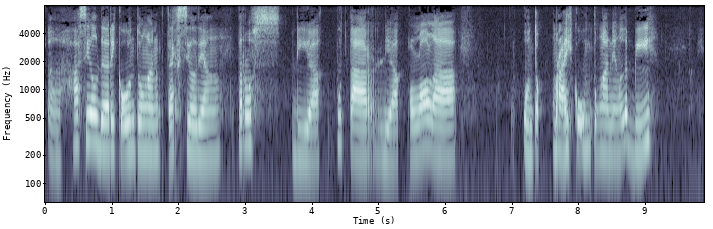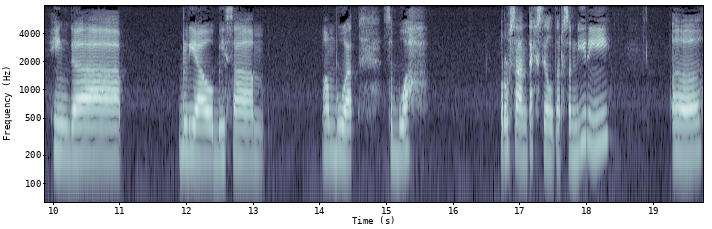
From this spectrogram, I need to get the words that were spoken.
Uh, hasil dari keuntungan tekstil yang terus dia putar, dia kelola untuk meraih keuntungan yang lebih hingga beliau bisa membuat sebuah perusahaan tekstil tersendiri uh,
